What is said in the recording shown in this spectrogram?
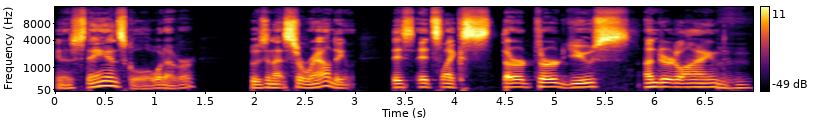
you know Stan's school or whatever, who's in that surrounding. This it's like third third use underlined. Mhm.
